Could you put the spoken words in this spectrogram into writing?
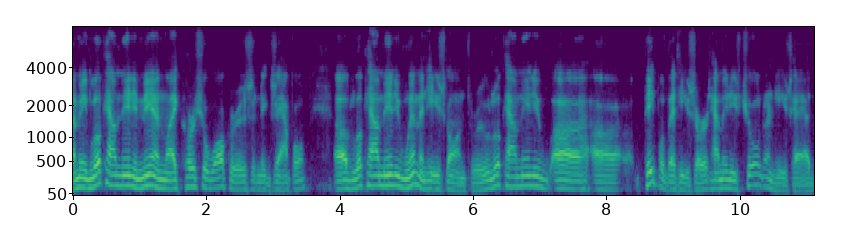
I mean, look how many men, like Herschel Walker is an example, of look how many women he's gone through, look how many uh, uh, people that he's hurt, how many children he's had,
